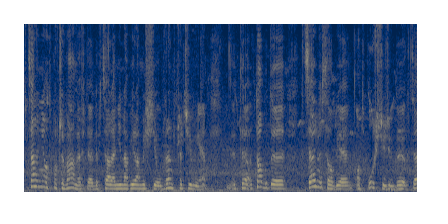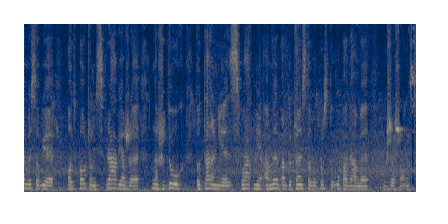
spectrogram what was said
wcale nie odpoczywamy wtedy, wcale nie nabieramy sił, wręcz przeciwnie. To, gdy chcemy sobie odpuścić, gdy chcemy sobie odpocząć, sprawia, że nasz duch totalnie słabnie, a my bardzo często po prostu upadamy grzesząc.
